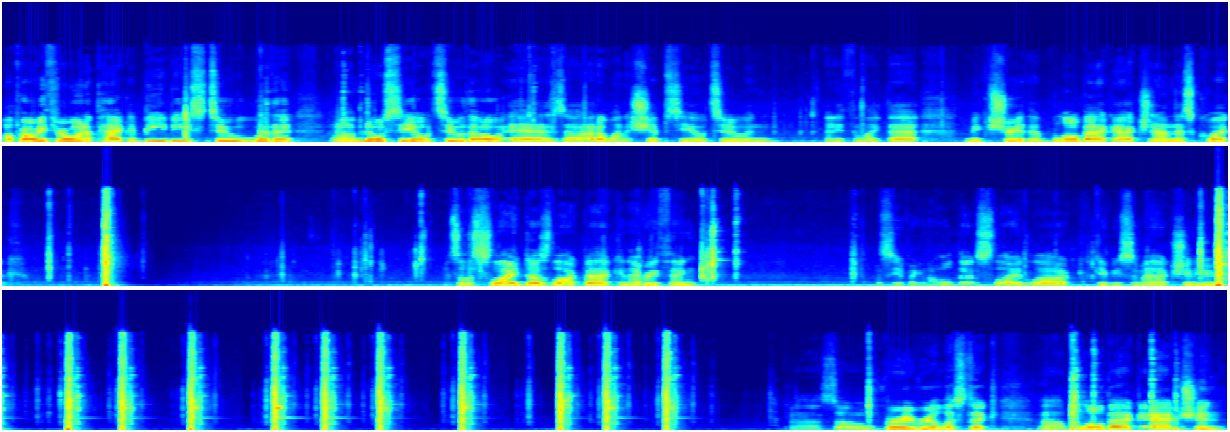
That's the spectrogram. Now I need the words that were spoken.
I'll probably throw in a pack of BBs too with it. Um, no CO2 though, as uh, I don't want to ship CO2 and anything like that. Make sure you the blowback action on this quick. So the slide does lock back and everything. Let's see if I can hold that slide lock, give you some action here. Uh, so very realistic uh, blowback action.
